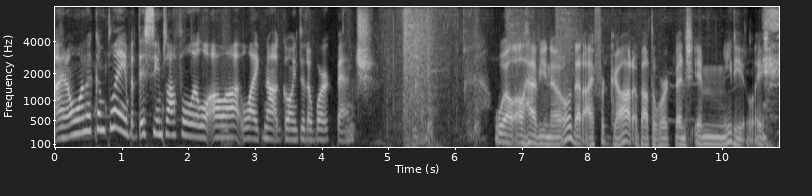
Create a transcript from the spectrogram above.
I don't want to complain, but this seems awful little, a lot like not going to the workbench. Well, I'll have you know that I forgot about the workbench immediately.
